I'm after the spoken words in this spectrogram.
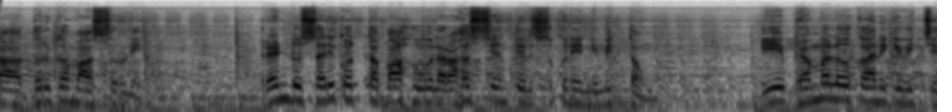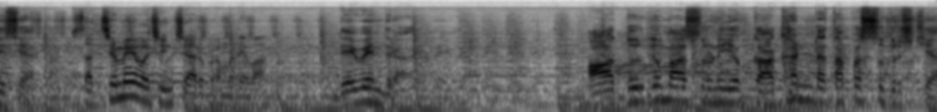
దేవత దుర్గమాసురుని రెండు సరికొత్త బాహువుల రహస్యం తెలుసుకునే నిమిత్తం ఈ బ్రహ్మలోకానికి విచ్చేశారు. సత్యమే వచించారు బ్రహ్మదేవ. దేవేంద్ర ఆ దుర్గమాసురుని యొక్క అఖండ తపస్సు దృష్ట్యా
